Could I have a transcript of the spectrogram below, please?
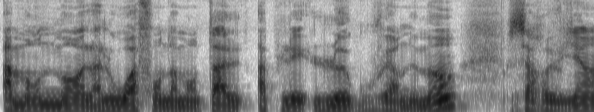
amendement à la loi fondamentale appelée le gouvernement. Ça revient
